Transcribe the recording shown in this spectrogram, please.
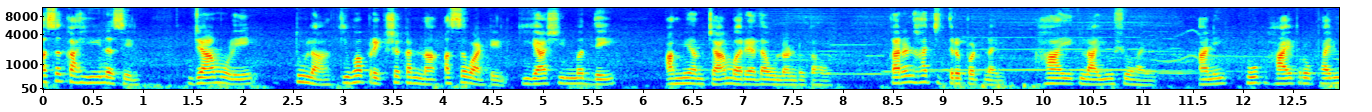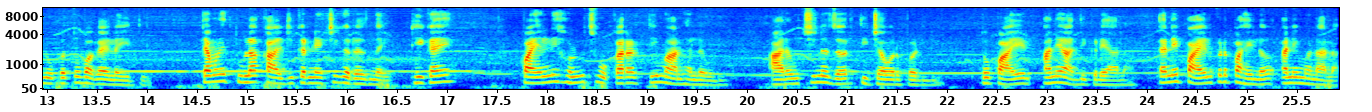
असं काहीही नसेल ज्यामुळे तुला किंवा प्रेक्षकांना असं वाटेल की या सीनमध्ये आम्ही आमच्या मर्यादा ओलांडत आहोत. कारण हा चित्रपट नाही हा एक लाईव्ह शो आहे आणि खूप हाय प्रोफाईल लोक तो बघायला येतील. त्यामुळे तुला काळजी करण्याची गरज नाही ठीक आहे? पायलने हळूच होकारार्थी मान हलवली. आरवची नजर तिच्यावर पडली. तो पायल आणि आधीकडे आला. त्याने पायलकडे पाहिलं आणि म्हणाला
